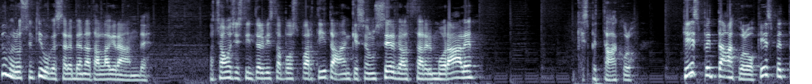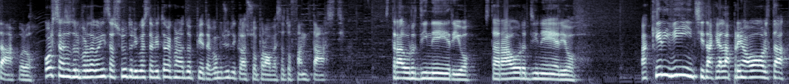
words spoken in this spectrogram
Io me lo sentivo che sarebbe andata alla grande. Facciamoci questa intervista post partita, anche se non serve alzare il morale. Che spettacolo. Che spettacolo, che spettacolo. Olsen è stato il protagonista assoluto di questa vittoria con la doppietta. Come giudica la sua prova? È stato fantastico. Straordinario. Straordinario. Ma che rivincita che è la prima volta...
